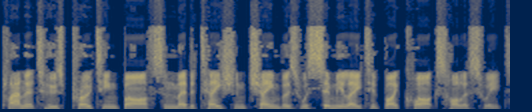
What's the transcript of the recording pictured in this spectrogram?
planet whose protein baths and meditation chambers were simulated by Quark's holosuite.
